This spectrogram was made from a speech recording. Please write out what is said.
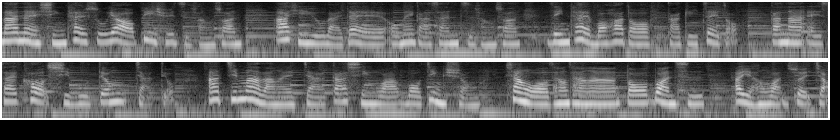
咱的身体需要必须脂肪酸，啊，鱼油内底的欧米伽三脂肪酸，人体无法度家己制造，干那会使靠食物中食到。啊，即马人诶食甲生活无正常，像我常常啊都乱吃，啊也很晚睡觉，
